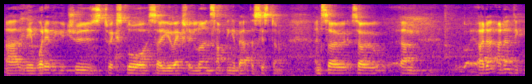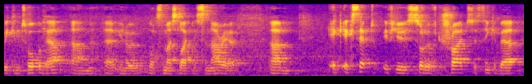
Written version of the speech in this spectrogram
uh, they're whatever you choose to explore, so you actually learn something about the system. And so, so um, I, don't, I don't think we can talk about, um, uh, you know, what's the most likely scenario, um, except if you sort of try to think about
